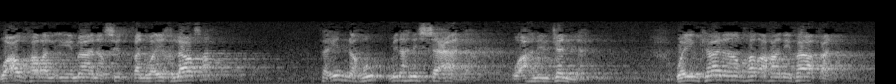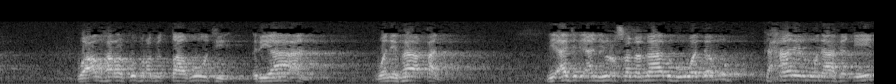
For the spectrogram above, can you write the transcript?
وأظهر الإيمان صدقا وإخلاصا فإنه من أهل السعادة وأهل الجنة. وإن كان أظهرها نفاقا وأظهر الكفر بالطاغوت رياء ونفاقا لأجل أن يعصم ماله ودمه كحال المنافقين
